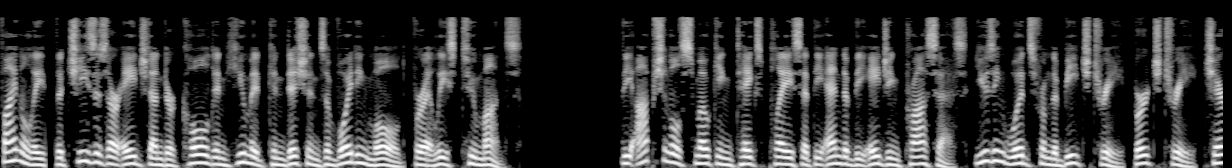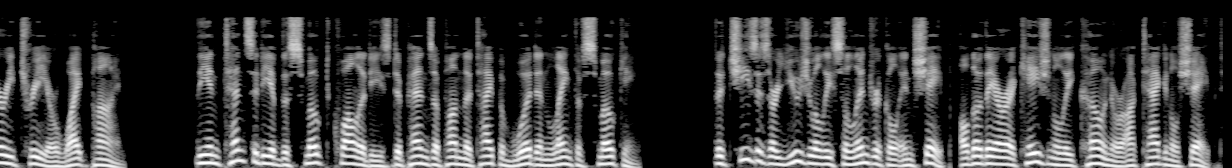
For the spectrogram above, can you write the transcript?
Finally, the cheeses are aged under cold and humid conditions avoiding mold, for at least two months. The optional smoking takes place at the end of the aging process, using woods from the beech tree, birch tree, cherry tree or white pine. The intensity of the smoked qualities depends upon the type of wood and length of smoking. The cheeses are usually cylindrical in shape, although they are occasionally cone or octagonal shaped.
